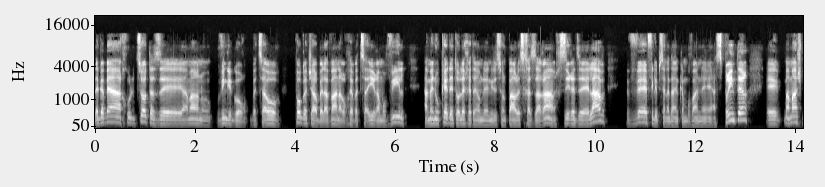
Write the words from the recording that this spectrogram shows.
לגבי החולצות, אז אה, אמרנו, וינגגור בצהוב, פוגצ'אר בלבן, הרוכב הצעיר המוביל, המנוקדת הולכת היום לנילסון פאולס חזרה, החזיר את זה אליו. ופיליפסן עדיין כמובן אה, הספרינטר. אה, ממש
